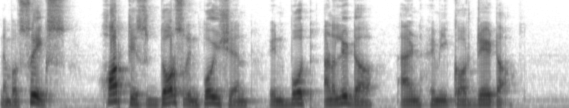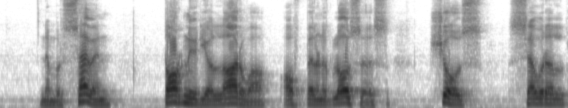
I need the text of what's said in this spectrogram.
Number 6. Heart is dorsal in position in both annelida and hemichordata. Number 7. Tornaria larva of Balanoglossus shows several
